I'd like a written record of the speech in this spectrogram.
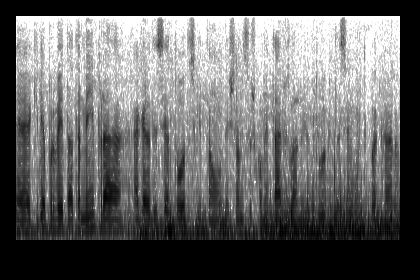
É, queria aproveitar também para agradecer a todos que estão deixando seus comentários lá no YouTube, está sendo muito bacana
